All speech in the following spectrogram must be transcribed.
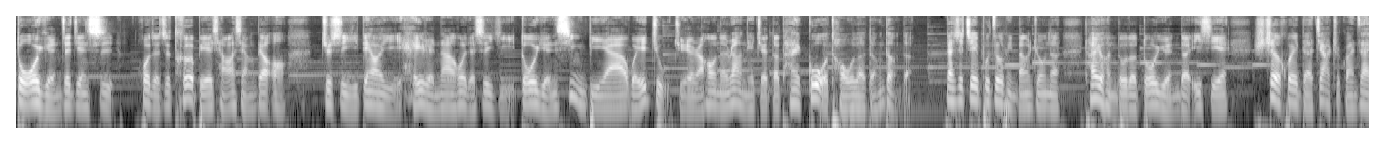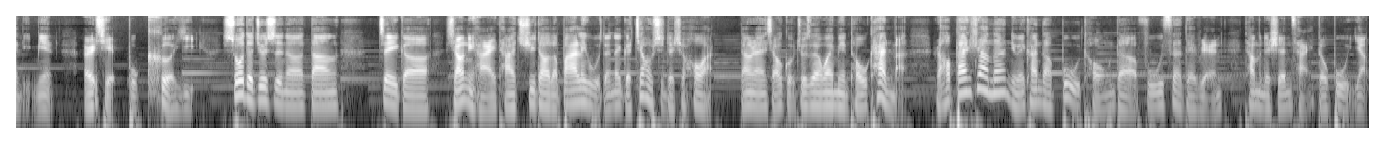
多元这件事。或者是特别想要强调哦，就是一定要以黑人啊，或者是以多元性别啊为主角，然后呢，让你觉得太过头了等等的。但是这部作品当中呢，它有很多的多元的一些社会的价值观在里面，而且不刻意说的就是呢，当这个小女孩她去到了芭蕾舞的那个教室的时候啊，当然小狗就在外面偷看嘛。然后班上呢，你会看到不同的肤色的人，他们的身材都不一样。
